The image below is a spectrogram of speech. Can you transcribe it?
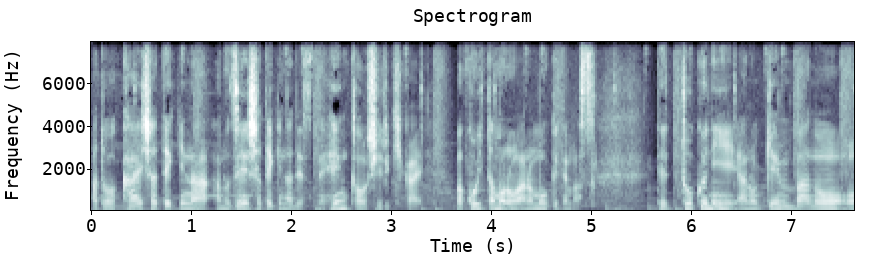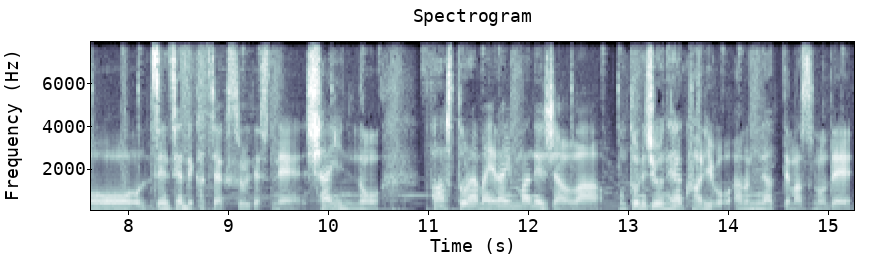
あとは会社的なあの前者的なですね変化を知る機会、まあ、こういったものをあの設けてます。で特にあの現場の前線で活躍するですね社員のファーストラインマネージャーは本当に重要な役割をあの担ってますので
